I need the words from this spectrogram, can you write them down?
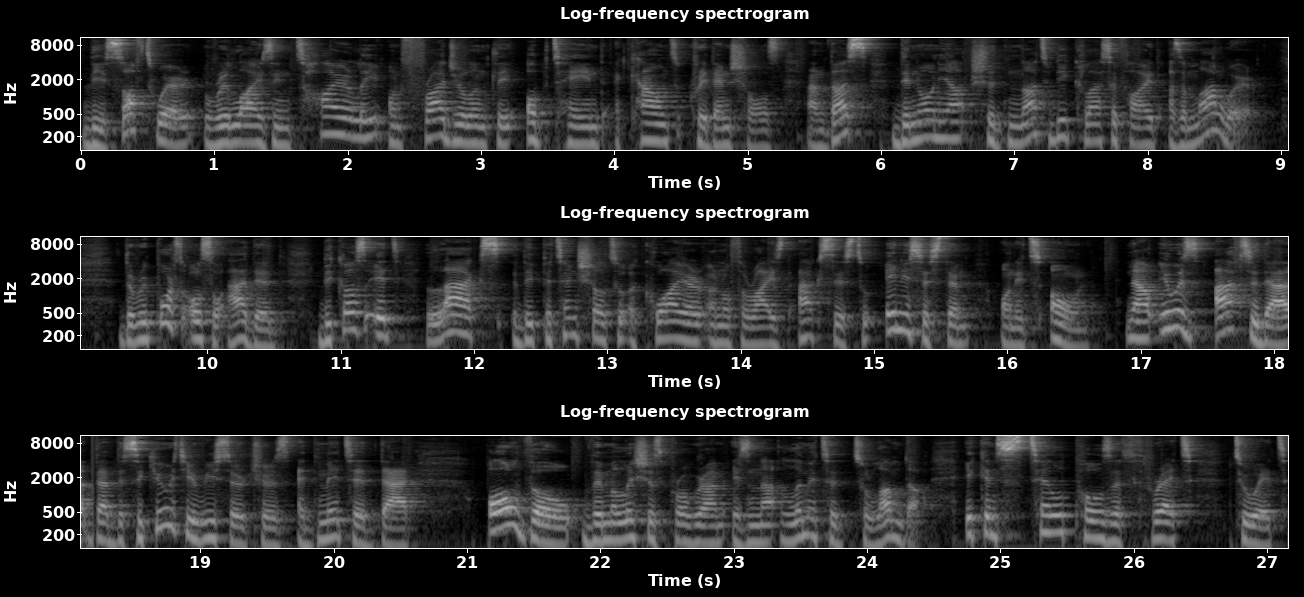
The software relies entirely on fraudulently obtained account credentials, and thus Denonia should not be classified as a malware. The report also added, because it lacks the potential to acquire unauthorized access to any system on its own. Now, it was after that that the security researchers admitted that although the malicious program is not limited to Lambda, it can still pose a threat to it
